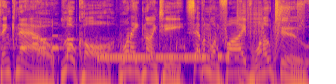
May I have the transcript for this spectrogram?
think now. Local 1890 715 102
